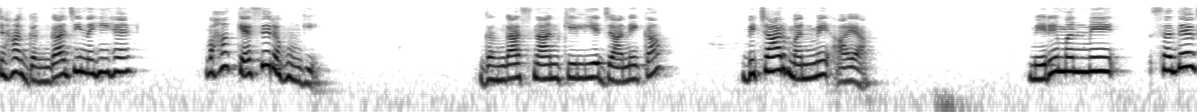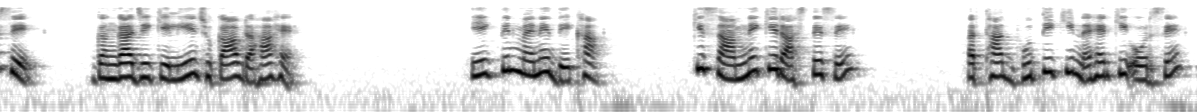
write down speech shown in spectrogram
जहाँ गंगा जी नहीं है, वहाँ कैसे रहूँगी? गंगा स्नान के लिए जाने का विचार मन में आया। मेरे मन में सदैव से गंगा जी के लिए झुकाव रहा है। एक दिन मैंने देखा कि सामने के रास्ते से, अर्थात भूति की नहर की ओर से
